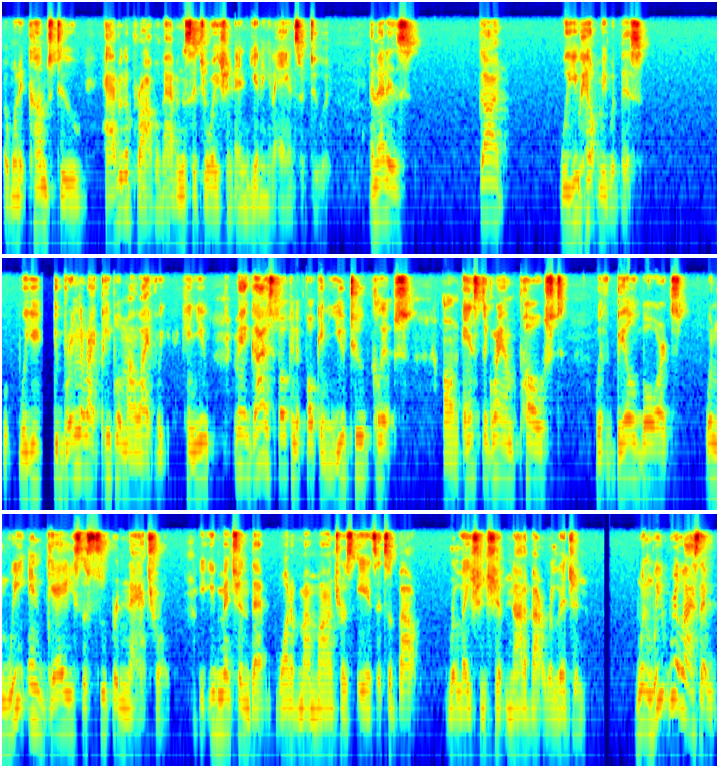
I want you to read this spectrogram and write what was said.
but when it comes to having a problem, having a situation, and getting an answer to it. And that is, God, will you help me with this? Will you, bring the right people in my life? Can you, man, God has spoken to folk in YouTube clips, on Instagram posts, with billboards. When we engage the supernatural, you mentioned that one of my mantras is it's about relationship, not about religion. When we realize that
